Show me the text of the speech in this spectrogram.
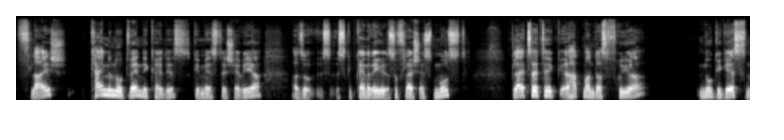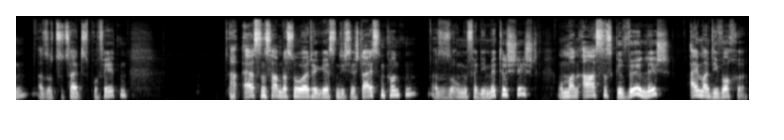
Fleisch keine Notwendigkeit ist, gemäß der Scharia. Also es, es gibt keine Regel, dass du Fleisch essen musst. Gleichzeitig äh, hat man das früher nur gegessen, also zur Zeit des Propheten. Erstens haben das nur Leute gegessen, die es sich leisten konnten, also so ungefähr die Mittelschicht. Und man aß es gewöhnlich einmal die Woche.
